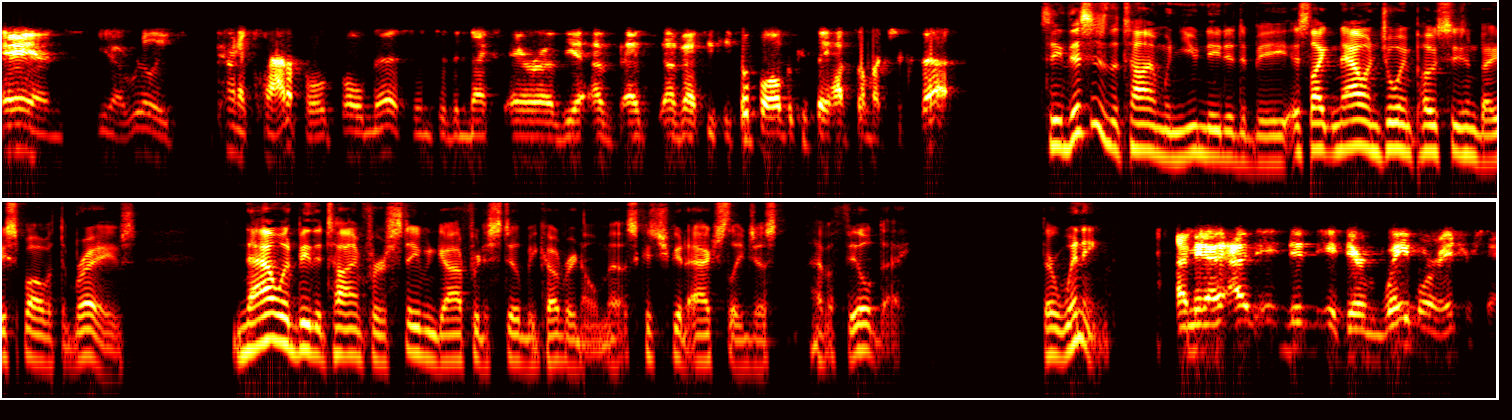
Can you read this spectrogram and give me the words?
and you know, really kind of catapults Ole Miss into the next era of the of, of, of SEC football because they have so much success. See, this is the time when you needed to be. It's like now enjoying postseason baseball with the Braves. Now would be the time for Steven Godfrey to still be covering Ole Miss because you could actually just have a field day. They're winning. I mean, I, I, it, it, they're way more interesting.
